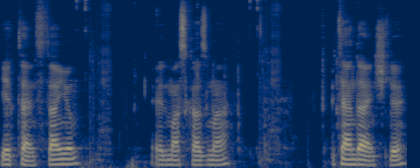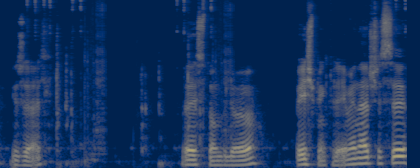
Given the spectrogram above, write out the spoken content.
7 tane titanyum, elmas kazma, bir tane daha inçli güzel. Redstone bloğu, 5000 claim enerjisi,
